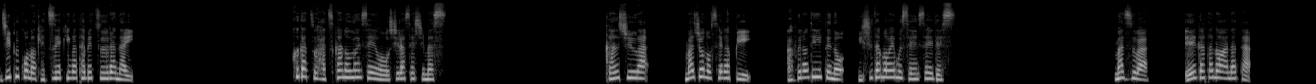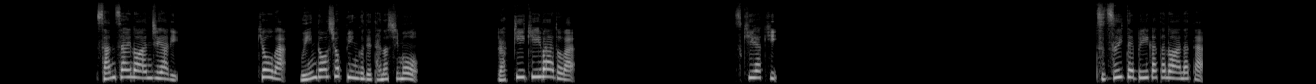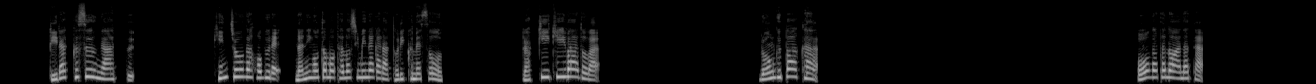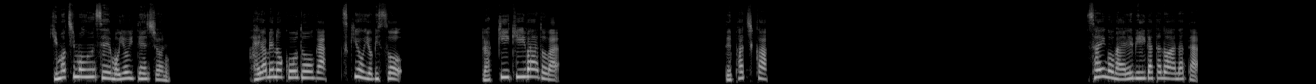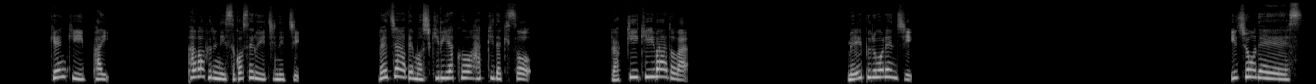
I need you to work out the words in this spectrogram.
ジプコの血液が食べつ占い。9月20日の運勢をお知らせします。監修は、魔女のセラピー、アフロディーテの石田の M 先生です。まずは、A 型のあなた。散財の暗示あり。今日はウィンドウショッピングで楽しもう。ラッキーキーワードは、すき焼き。続いて B 型のあなた。リラックス運がアップ。緊張がほぐれ、何事も楽しみながら取り組めそう。ラッキーキーワードは、ロングパーカー。大型のあなた。気持ちも運勢も良いテンション。早めの行動が月を呼びそう。ラッキーキーワードは、デパ地下。最後は AB 型のあなた。元気いっぱい。パワフルに過ごせる一日。レジャーでも仕切り役を発揮できそう。ラッキーキーワードは、メイプルオレンジ。以上です。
